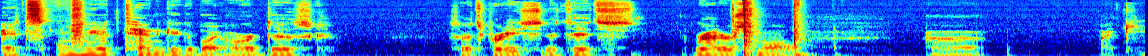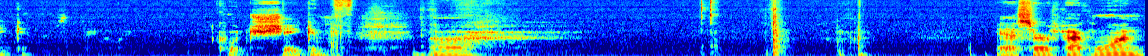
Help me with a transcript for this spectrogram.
It's only a 10 gigabyte hard disk. So it's pretty, it's, it's rather small. Uh, I can't get this thing quit shaking. Uh, yeah, Service Pack 1,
